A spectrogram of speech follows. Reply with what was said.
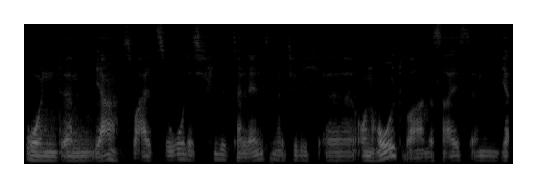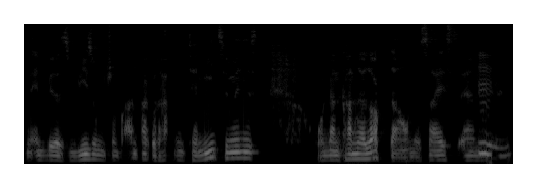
Und ähm, ja, es war halt so, dass viele Talente natürlich äh, on hold waren. Das heißt, ähm, die hatten entweder das Visum schon beantragt oder hatten einen Termin zumindest. Und dann kam der Lockdown. Das heißt, ähm, mhm.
